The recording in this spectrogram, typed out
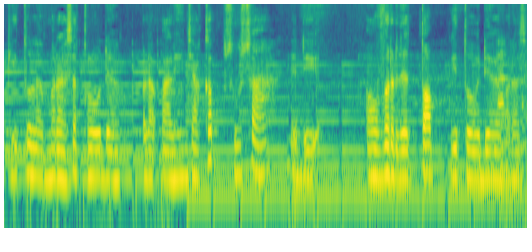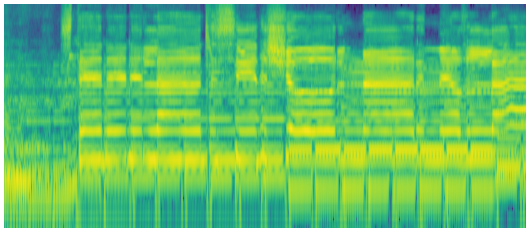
gitulah merasa kalau udah paling cakep susah. Jadi over the top gitu dia rasanya. Standing in line to see the show tonight, and there's a light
